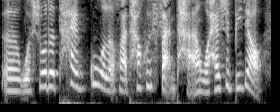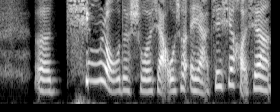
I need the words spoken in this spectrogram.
呃，我说的太过的话，他会反弹，我还是比较。呃，轻柔的说下，我说，哎呀，这些好像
